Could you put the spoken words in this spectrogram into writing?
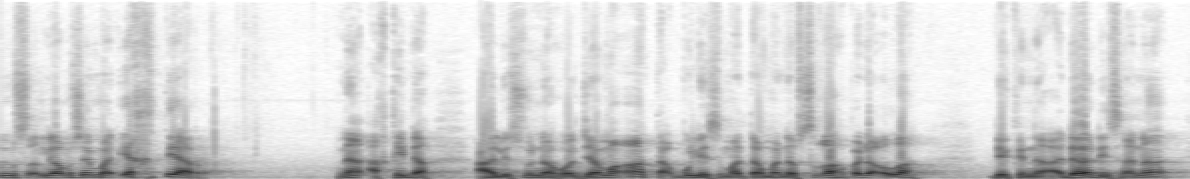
Muslim Muslimat ikhtiar. Nah akidah ahli sunnah wal jamaah tak boleh semata-mata serah pada Allah. Dia kena ada di sana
